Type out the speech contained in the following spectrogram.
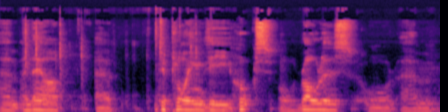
um, and they are uh, deploying the hooks or rollers or um,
